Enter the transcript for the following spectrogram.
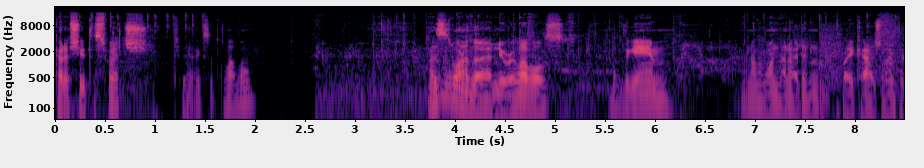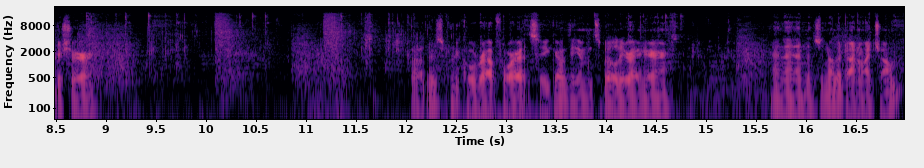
Gotta shoot the switch to exit the level. Now, this is one of the newer levels of the game. Another one that I didn't play casually, I'm pretty sure. But there's a pretty cool route for it. So you grab the invincibility right here. And then there's another dynamite jump.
